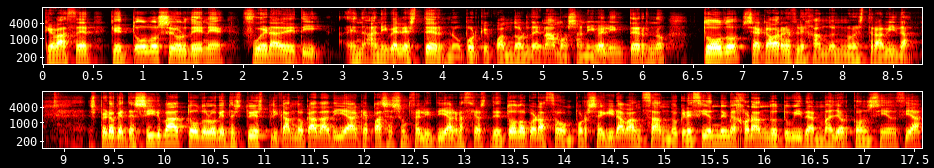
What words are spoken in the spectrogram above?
que va a hacer que todo se ordene fuera de ti, a nivel externo, porque cuando ordenamos a nivel interno, todo se acaba reflejando en nuestra vida. Espero que te sirva todo lo que te estoy explicando cada día, que pases un feliz día, gracias de todo corazón por seguir avanzando, creciendo y mejorando tu vida en mayor conciencia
